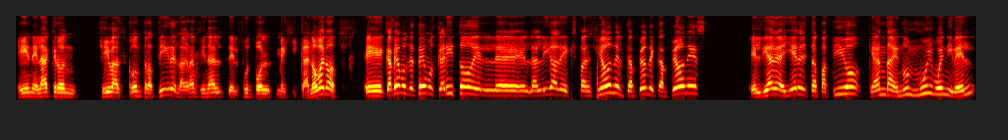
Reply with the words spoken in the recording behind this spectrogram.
en el Akron Chivas contra Tigres, la gran final del fútbol mexicano. Bueno, eh, cambiamos de tema, Carito, el, eh, la liga de expansión, el campeón de campeones. El día de ayer el Tapatío, que anda en un muy buen nivel,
